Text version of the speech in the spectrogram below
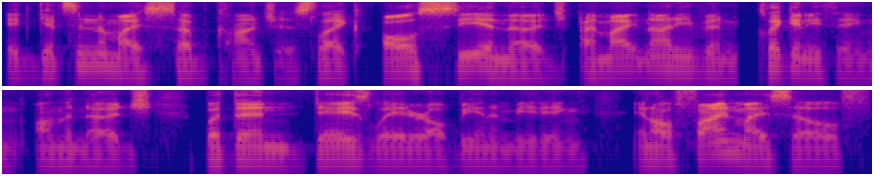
it gets into my subconscious. Like I'll see a nudge. I might not even click anything on the nudge, but then days later I'll be in a meeting and I'll find myself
